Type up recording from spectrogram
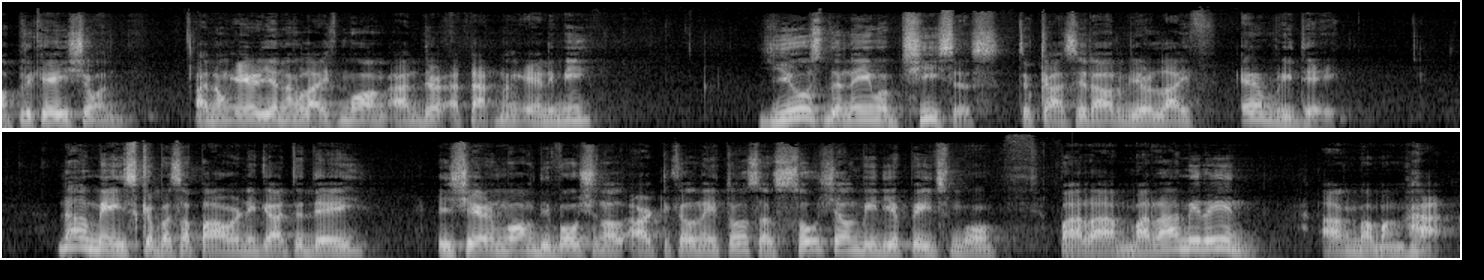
Application. Anong area ng life mo ang under attack ng enemy? Use the name of Jesus to cast it out of your life every day. Na-amaze ka ba sa power ni God today? I-share mo ang devotional article na ito sa social media page mo para marami rin ang mamangha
